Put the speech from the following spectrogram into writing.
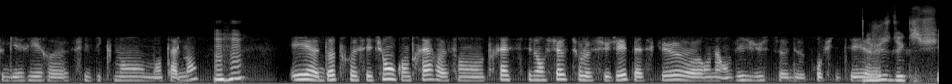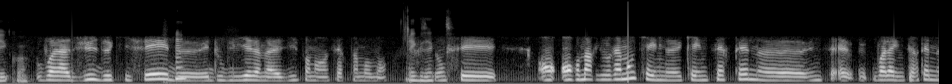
se guérir physiquement, mentalement. Mhm. Et d'autres sessions, au contraire, sont très silencieuses sur le sujet parce que euh, on a envie juste de profiter, euh, Juste de kiffer quoi. voilà, juste de kiffer et de- et d'oublier la maladie pendant un certain moment. Exact. Donc c'est, on, on remarque vraiment qu'il y a une, qu'il y a une certaine, euh, une, voilà, une certaine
